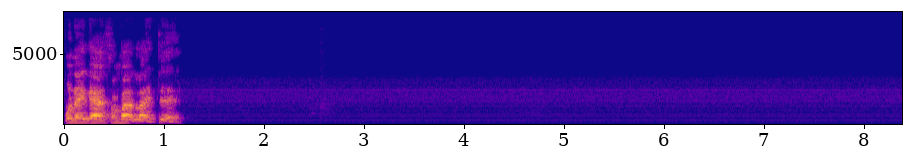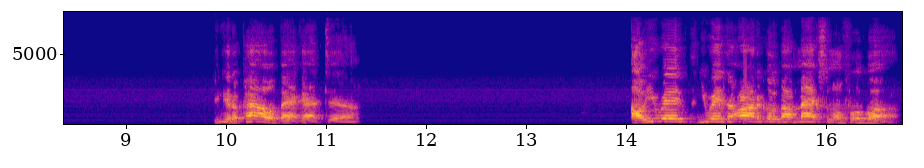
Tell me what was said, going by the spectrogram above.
when they got somebody like that. You get a power back out there. Oh, you read you read the article about maximum football.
